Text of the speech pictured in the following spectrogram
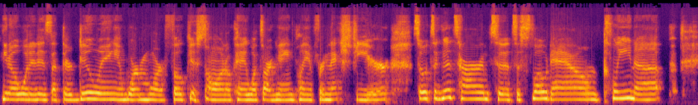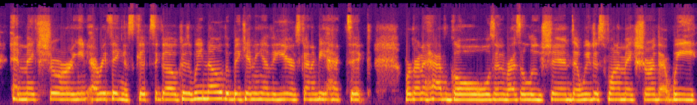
you know what it is that they're doing and we're more focused on okay what's our game plan for next year. So it's a good time to to slow down clean up up and make sure you know, everything is good to go because we know the beginning of the year is going to be hectic. We're going to have goals and resolutions, and we just want to make sure that we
